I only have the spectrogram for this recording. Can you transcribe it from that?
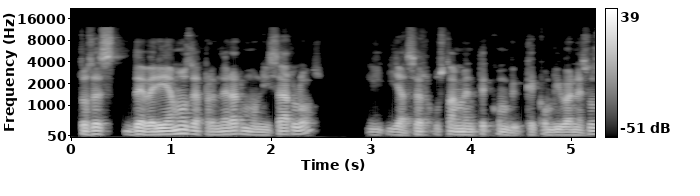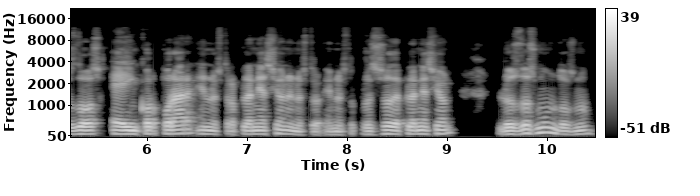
Entonces, deberíamos de aprender a armonizarlos y, hacer justamente que convivan esos dos e incorporar en nuestra planeación, en nuestro, en nuestro proceso de planeación, los dos mundos, ¿no?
